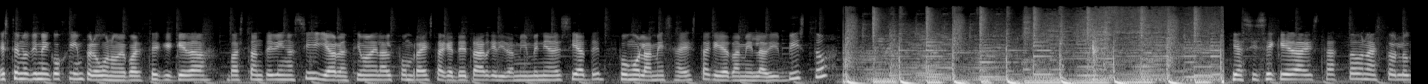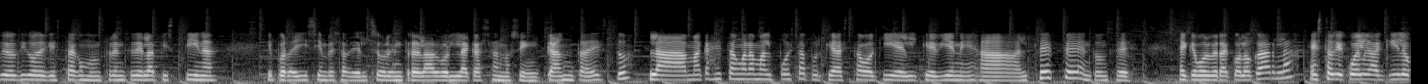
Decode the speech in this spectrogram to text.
Este no tiene cojín, pero bueno, me parece que queda bastante bien así. Y ahora encima de la alfombra esta que es de Target y también venía de Seattle, pongo la mesa esta que ya también la habéis visto. Y así se queda esta zona. Esto es lo que os digo de que está como enfrente de la piscina y por allí siempre sale el sol entre el árbol y la casa, nos encanta esto. La hamaca está ahora mal puesta porque ha estado aquí el que viene al césped, entonces hay que volver a colocarla. Esto que cuelga aquí lo,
